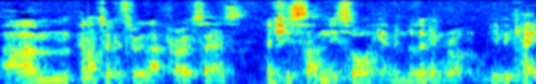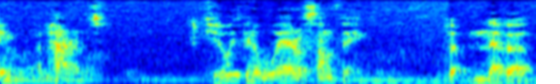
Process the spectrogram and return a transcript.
um, and I took her through that process, and she suddenly saw him in the living room. He became apparent. She'd always been aware of something, but never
